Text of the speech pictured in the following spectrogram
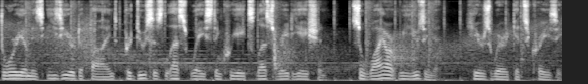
Thorium is easier to find, produces less waste, and creates less radiation. So why aren't we using it? Here's where it gets crazy.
